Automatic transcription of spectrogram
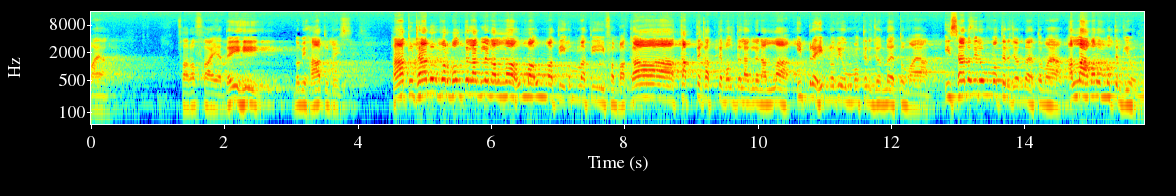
মায়া। ফারাফায়াদাইহি নবী হাত উঠাইছে। হাত উঠানোর পর বলতে লাগলেন আল্লাহ উম্মা উম্মতি উম্মতি, ফাবাকা। কাঁদতে কাঁদতে বলতে লাগলেন, আল্লাহ, ইব্রাহিম নবী উম্মতের জন্য এত মায়া, ঈসা নবীর উম্মতের জন্য এত মায়া, আল্লাহ আমার উম্মতের কি হবে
